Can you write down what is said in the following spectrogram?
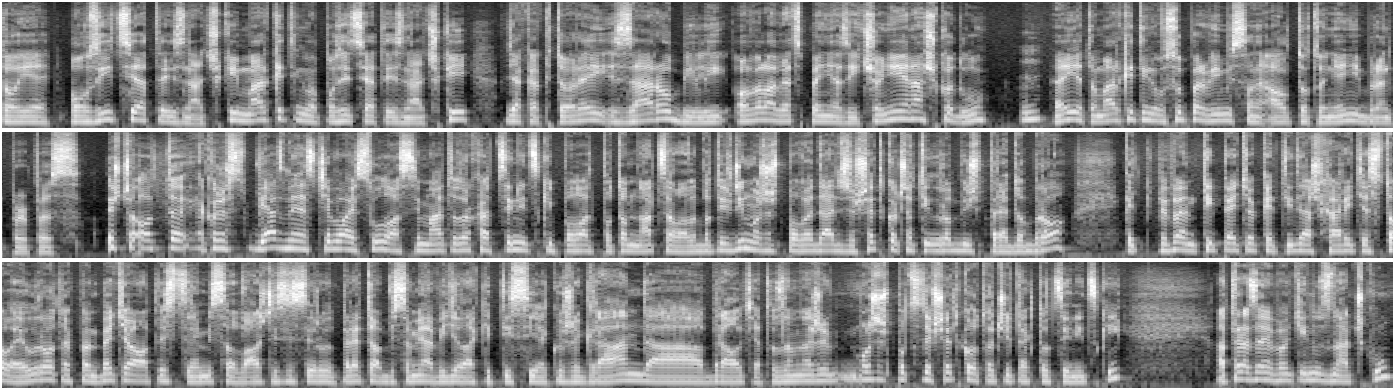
To je pozícia tej značky, marketingová pozícia tej značky, vďaka ktorej zarobili oveľa viac peňazí, čo nie je na škodu. Hm? Hej, je to marketingovo super vymyslené, ale toto není brand purpose. Ešte, ale to je, akože viac menej s tebou aj súhlasím, má to trocha cynický pohľad potom na celé, lebo ty vždy môžeš povedať, že všetko, čo ty urobíš pre dobro, keď poviem ty, Peťo, keď ty dáš charite 100 eur, tak poviem, Peťo, ale ty si to nemyslel vážne, ty si si robil preto, aby som ja videl, aký ty si akože grand a bral ťa. To znamená, že môžeš v podstate všetko otočiť takto cynicky. A teraz ti inú značku,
